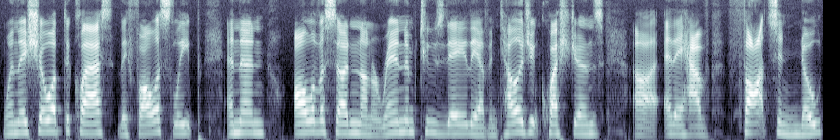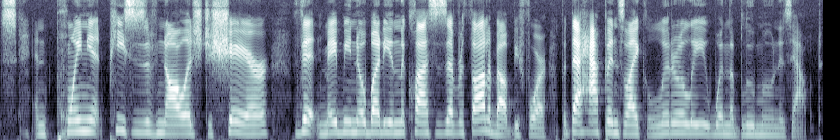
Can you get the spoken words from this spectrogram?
When they show up to class, they fall asleep. And then all of a sudden, on a random Tuesday, they have intelligent questions uh, and they have thoughts and notes and poignant pieces of knowledge to share that maybe nobody in the class has ever thought about before. But that happens like literally when the blue moon is out.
